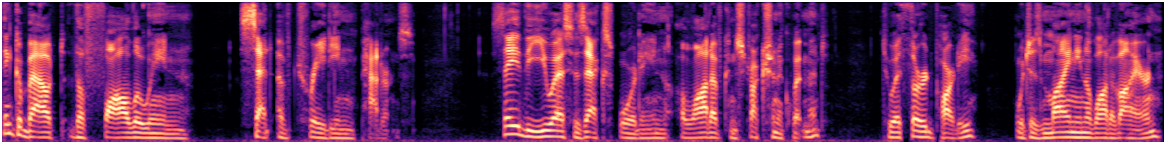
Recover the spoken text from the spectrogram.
think about the following set of trading patterns. Say the U.S. is exporting a lot of construction equipment to a third party, which is mining a lot of iron,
